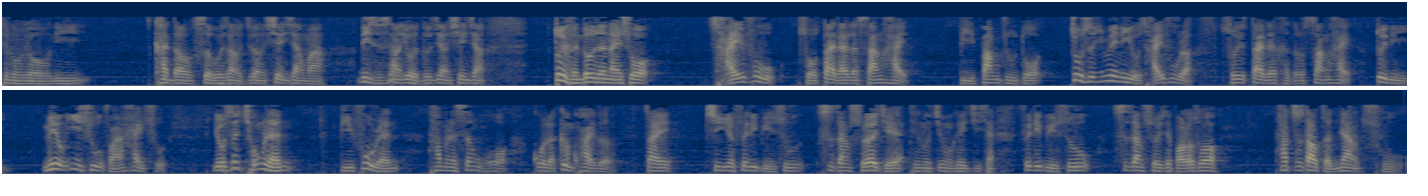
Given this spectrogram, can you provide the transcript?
听众朋友，你看到社会上有这种现象吗？历史上有很多这样现象。对很多人来说，财富所带来的伤害比帮助多，就是因为你有财富了，所以带来很多的伤害，对你没有益处，反而害处。有些穷人比富人，他们的生活过得更快乐。在新约菲利比书四章十二节，听众经文可以记下。菲利比书四章十二节，保罗说，他知道怎样处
